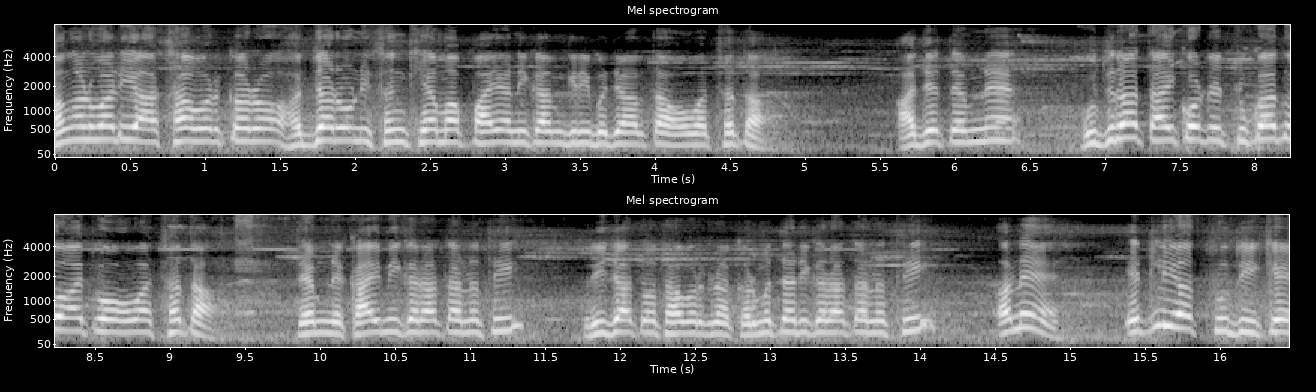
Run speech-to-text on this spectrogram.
આંગણવાડી આશા વર્કરો હજારોની સંખ્યામાં પાયાની કામગીરી બજાવતા હોવા છતાં આજે તેમને ગુજરાત હાઈકોર્ટે ચુકાદો આપ્યો હોવા છતાં તેમને કાયમી કરાતા નથી ત્રીજા ચોથા વર્ગના કર્મચારી કરાતા નથી અને એટલી હદ સુધી કે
